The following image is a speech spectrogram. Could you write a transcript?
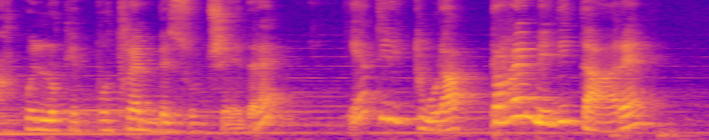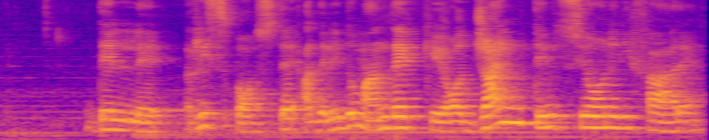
a quello che potrebbe succedere e addirittura premeditare delle risposte a delle domande che ho già intenzione di fare.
